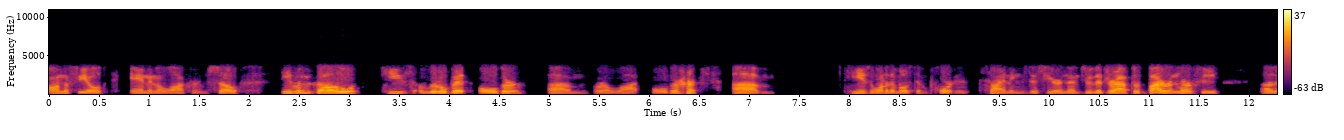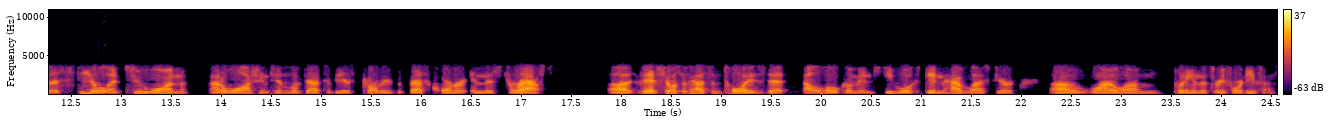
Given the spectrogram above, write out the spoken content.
on the field and in the locker room. So even though he's a little bit older, um, or a lot older, um, he's one of the most important signings this year. And then through the draft with Byron Murphy, uh, the steal at 2-1 out of Washington looked out to be probably the best corner in this draft. Uh, Vance Joseph has some toys that Al Holcomb and Steve Wilks didn't have last year uh, while um, putting in the 3-4 defense.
